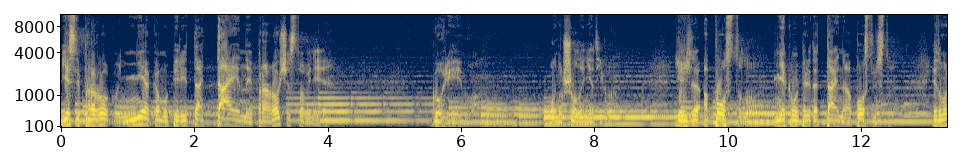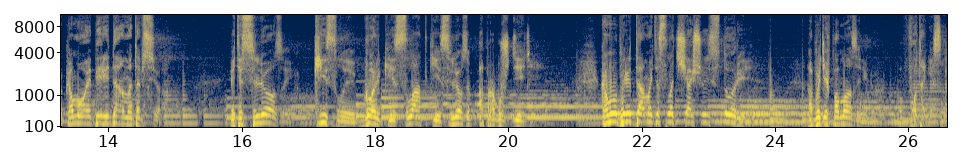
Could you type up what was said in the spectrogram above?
Если пророку некому передать тайны пророчествования, горе ему. Он ушел, и нет его. Если апостолу некому передать тайны апостольства, я думаю, кому я передам это все? Эти слезы, кислые, горькие, сладкие слезы о пробуждении. Кому передам эти сладчайшие истории об этих помазанниках? Вот они, сыны.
